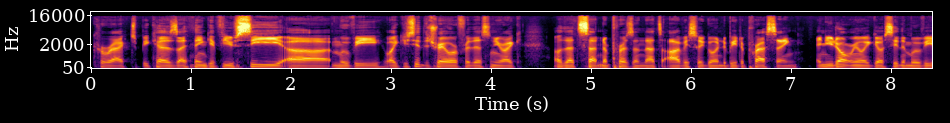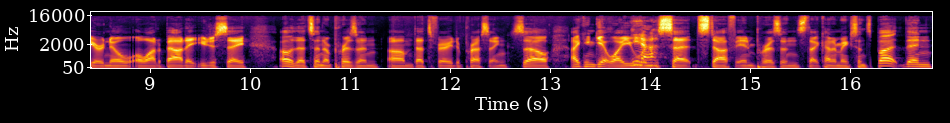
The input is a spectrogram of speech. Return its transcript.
correct because I think if you see a movie like you see the trailer for this and you're like, oh, that's set in a prison, that's obviously going to be depressing, and you don't really go see the movie or know a lot about it. You just say, oh, that's in a prison, um, that's very depressing. So I can get why you Yeah. wouldn't set stuff in prisons. That kind of makes sense. But then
